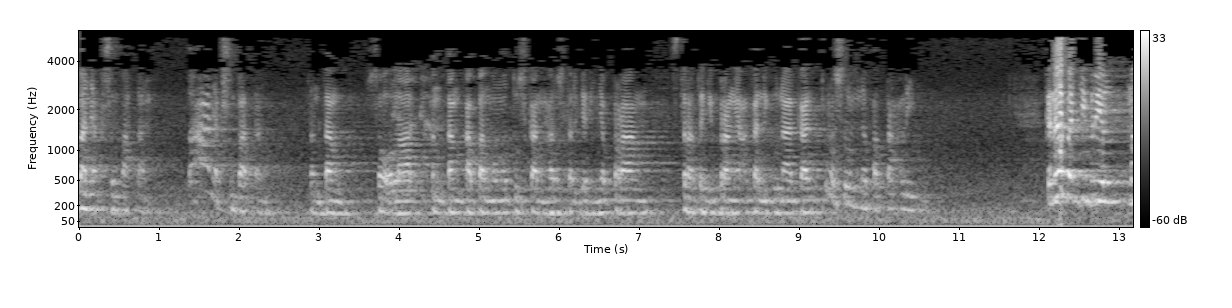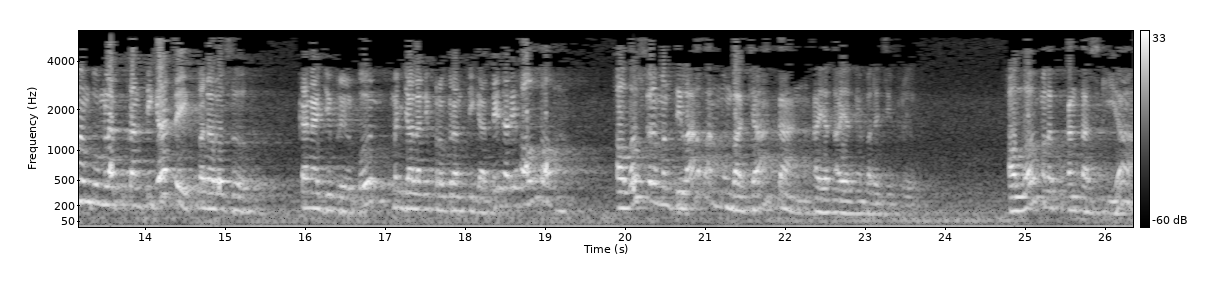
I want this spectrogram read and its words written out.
banyak kesempatan, banyak kesempatan tentang sholat, tentang kapan memutuskan harus terjadinya perang, strategi perang yang akan digunakan, itu Rasul mendapat taklim. Kenapa Jibril mampu melakukan 3T kepada Rasul? Karena Jibril pun menjalani program 3T dari Allah. Allah sudah mentilawah membacakan ayat-ayatnya pada Jibril. Allah melakukan tazkiyah.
